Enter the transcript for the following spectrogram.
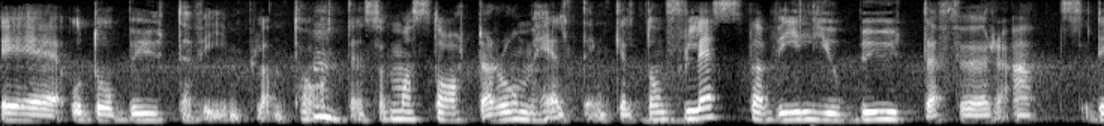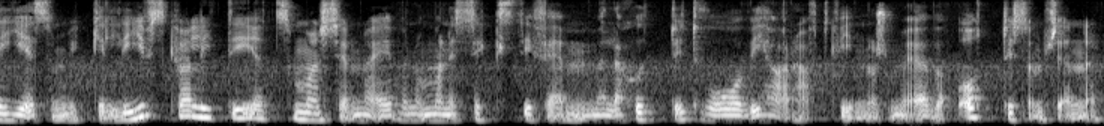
Eh, och då byter vi implantaten. Mm. Så man startar om helt enkelt. De flesta vill ju byta för att det ger så mycket livskvalitet som man känner även om man är 65 eller 72. Vi har haft kvinnor som är över 80 som känner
